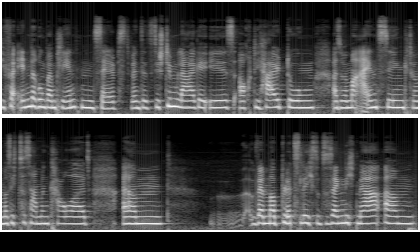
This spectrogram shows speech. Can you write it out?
die Veränderung beim Klienten selbst, wenn es jetzt die Stimmlage ist, auch die Haltung, also wenn man einsinkt, wenn man sich zusammenkauert, ähm, wenn man plötzlich sozusagen nicht mehr ähm,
